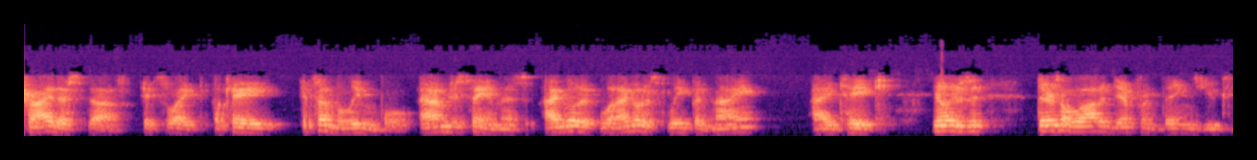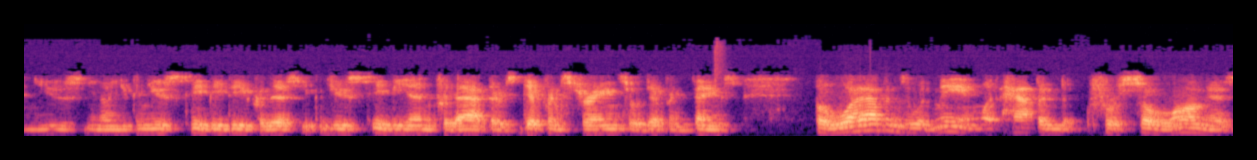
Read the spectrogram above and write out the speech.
try this stuff, it's like, okay, it's unbelievable. And I'm just saying this. I go to, when I go to sleep at night, I take, you know, there's a, there's a lot of different things you can use. You know, you can use CBD for this, you can use CBN for that. There's different strains for different things. But what happens with me and what happened for so long is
